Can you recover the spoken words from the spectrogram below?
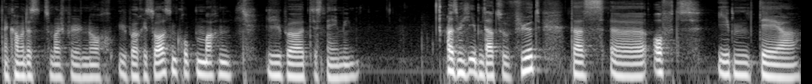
dann kann man das zum Beispiel noch über Ressourcengruppen machen, über das Naming. Was mich eben dazu führt, dass äh, oft eben der,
